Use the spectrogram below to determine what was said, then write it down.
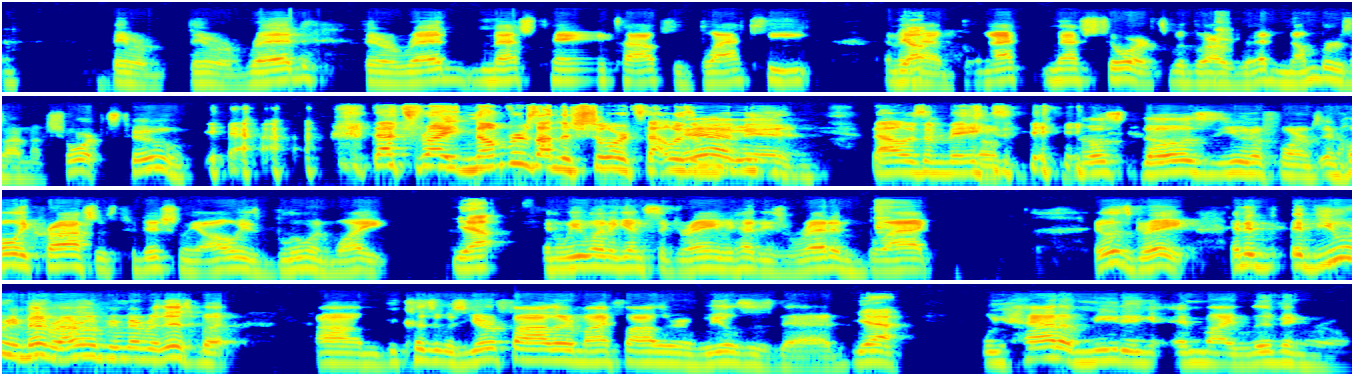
they were they were red. They were red mesh tank tops with black heat and they Yep. had black mesh shorts with our red numbers on the shorts too. Yeah, that's right. Numbers on the shorts. That was Yeah, amazing. man. That was amazing. Those those uniforms and Holy Cross was traditionally always blue and white. yeah, and we went against the grain. We had these red and black. It was great. And if if you remember, I don't know if you remember this, but um, because it was your father, my father, and Wheels' dad, yeah. we had a meeting in my living room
